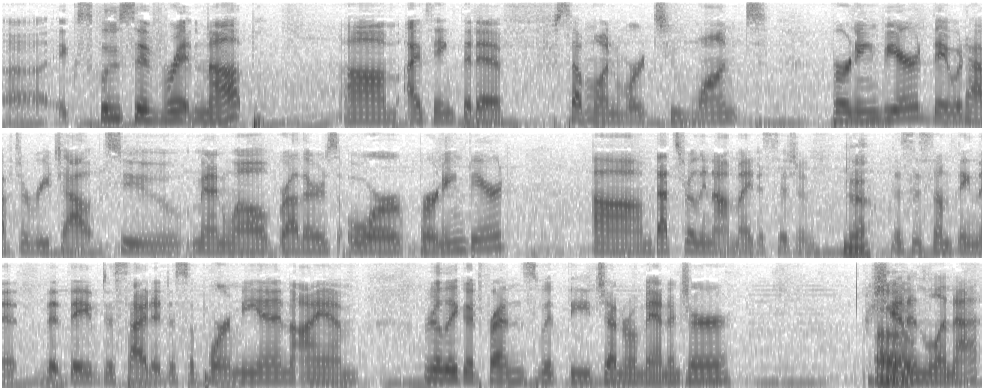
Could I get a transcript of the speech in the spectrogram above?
uh, exclusive written up. Um, I think that if someone were to want Burning Beard, they would have to reach out to Manuel Brothers or Burning Beard. Um, that's really not my decision. Yeah. This is something that, that they've decided to support me in. I am really good friends with the general manager, Shannon Lynette.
